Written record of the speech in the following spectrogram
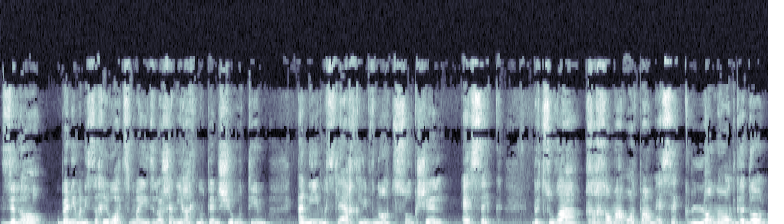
זה לא, בין אם אני שכיר או עצמאי, זה לא שאני רק נותן שירותים. אני מצליח לבנות סוג של עסק בצורה חכמה. עוד פעם, עסק לא מאוד גדול,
